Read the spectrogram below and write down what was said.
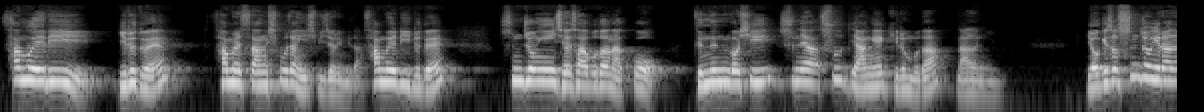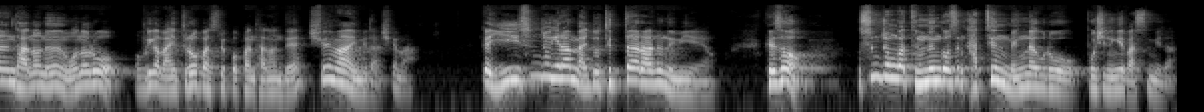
사무엘이 이르되 사무엘상 15장 22절입니다. 사무엘이 이르되 순종이 제사보다 낫고 듣는 것이 수냐, 수양의 기름보다 나으니. 여기서 순종이라는 단어는 원어로 우리가 많이 들어봤을 법한 단어인데 쉐마입니다. 쉐마. 그러니까 이 순종이란 말도 듣다라는 의미예요. 그래서 순종과 듣는 것은 같은 맥락으로 보시는 게 맞습니다.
